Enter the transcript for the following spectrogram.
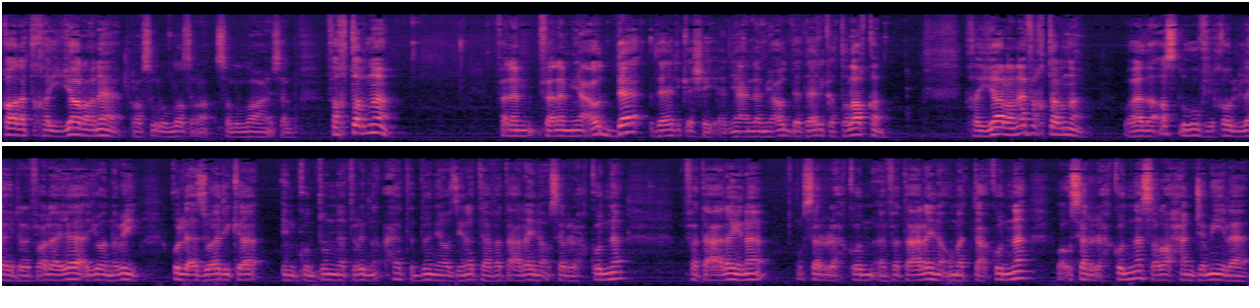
قالت خيرنا رسول الله صلى الله عليه وسلم. فاخترناه فلم, فلم يعد ذلك شيئا يعني لم يعد ذلك طلاقا. خيرنا فاخترنا. وهذا أصله في قول الله جل وعلا يا أيها النبي قل لأزواجك إن كنتن تردن حياة الدنيا وزينتها فتعالين أسرحكن فتعالين أسرحكن فتعالين أمتعكن وأسرحكن سراحا جميلا.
